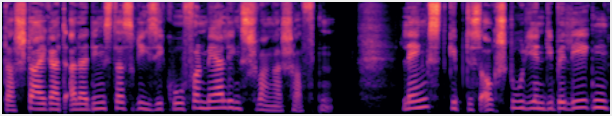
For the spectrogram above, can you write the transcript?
Das steigert allerdings das Risiko von Mehrlingsschwangerschaften. Längst gibt es auch Studien, die belegen,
